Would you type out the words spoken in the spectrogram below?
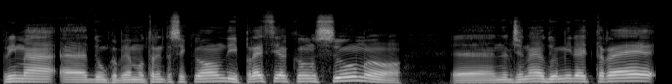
Prima, eh, dunque, abbiamo 30 secondi, prezzi al consumo. Eh, nel gennaio 2003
